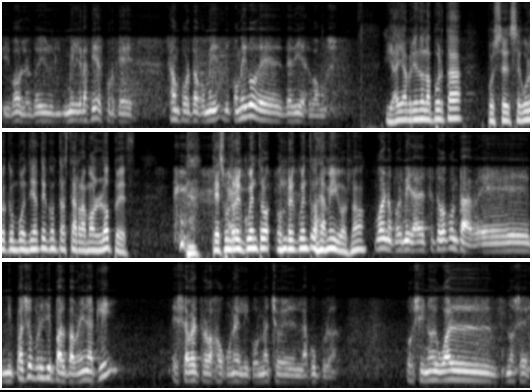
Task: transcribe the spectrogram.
y bueno, les doy mil gracias porque se han portado conmigo de 10, vamos. Y ahí abriendo la puerta pues eh, seguro que un buen día te encontraste a Ramón López. que es un reencuentro, un reencuentro de amigos, ¿no? Bueno, pues mira, te voy a contar. Eh, mi paso principal para venir aquí es haber trabajado con él y con Nacho en la cúpula. Pues si no, igual, no sé,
